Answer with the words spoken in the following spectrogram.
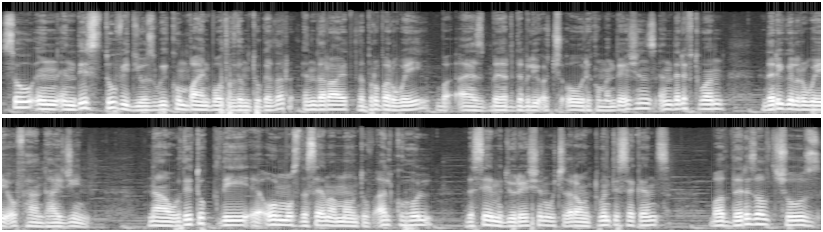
So in, in these two videos, we combine both of them together. In the right, the proper way as per WHO recommendations. and the left one, the regular way of hand hygiene. Now they took the uh, almost the same amount of alcohol, the same duration, which is around 20 seconds, but the result shows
